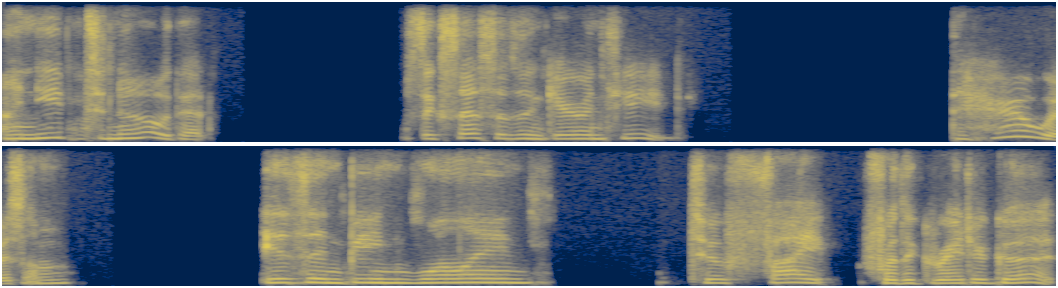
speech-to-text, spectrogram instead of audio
I need to know that success isn't guaranteed. The heroism is in being willing to fight for the greater good.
